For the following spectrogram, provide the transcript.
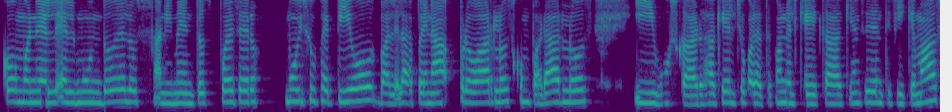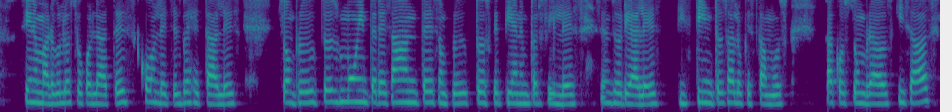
como en el, el mundo de los alimentos puede ser muy subjetivo, vale la pena probarlos, compararlos y buscar aquel chocolate con el que cada quien se identifique más. Sin embargo, los chocolates con leches vegetales son productos muy interesantes, son productos que tienen perfiles sensoriales distintos a lo que estamos acostumbrados quizás.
